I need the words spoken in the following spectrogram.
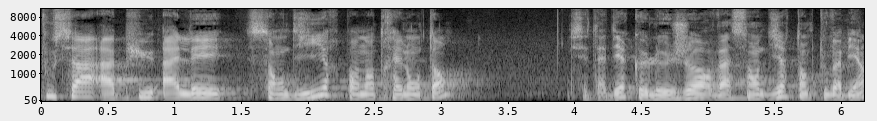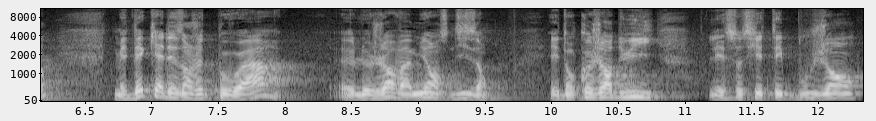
tout ça a pu aller sans dire pendant très longtemps. C'est-à-dire que le genre va sans dire tant que tout va bien, mais dès qu'il y a des enjeux de pouvoir, euh, le genre va mieux en se disant. Et donc aujourd'hui, les sociétés bougeant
